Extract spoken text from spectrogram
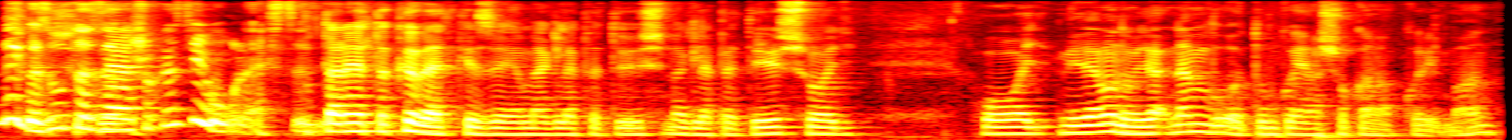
még az utazások, ez jó lesz. Ez Utána jött a következő ilyen meglepetés, meglepetés hogy, hogy mivel mondom, hogy nem voltunk olyan sokan akkoriban,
